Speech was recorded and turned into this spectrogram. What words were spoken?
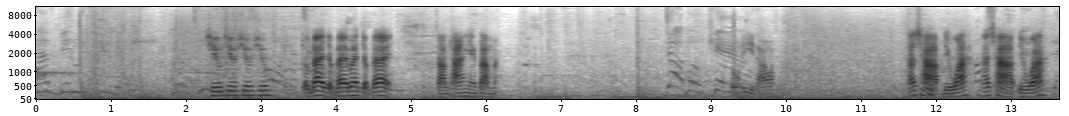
have been defeated. ชิวชิวชิวชิวจบได้จบได้เพื่อนจบได้สามทางอย่างต่ำอะ Double ตรง kill. ที่กี่ทางวะน้าฉาบดิวะน้าฉาบดิวะแ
